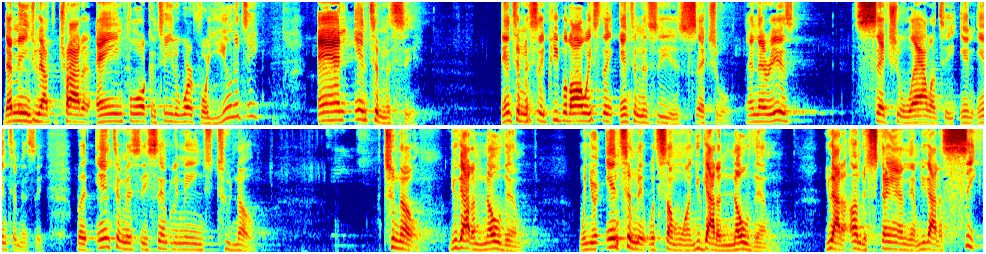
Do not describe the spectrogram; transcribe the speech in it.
That means you have to try to aim for, continue to work for unity and intimacy. Intimacy, people always think intimacy is sexual, and there is sexuality in intimacy. But intimacy simply means to know. To know. You got to know them. When you're intimate with someone, you got to know them. You got to understand them. You got to seek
